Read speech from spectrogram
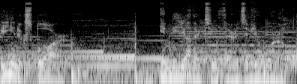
Be an explorer in the other two thirds of your world.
